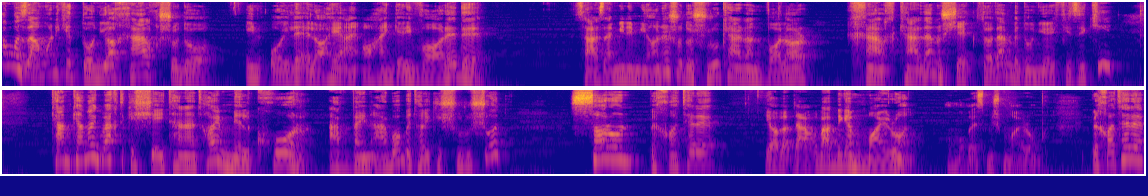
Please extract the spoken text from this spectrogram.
اما زمانی که دنیا خلق شد و این اویله الهه آهنگری وارد سرزمین میانه شد و شروع کردن والار خلق کردن و شکل دادن به دنیای فیزیکی کم کمک وقتی که شیطنت های ملکور اولین ارباب تاریکی شروع شد سارون به خاطر یا در واقع بگم مایرون اون موقع اسمش مایرون بود به خاطر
